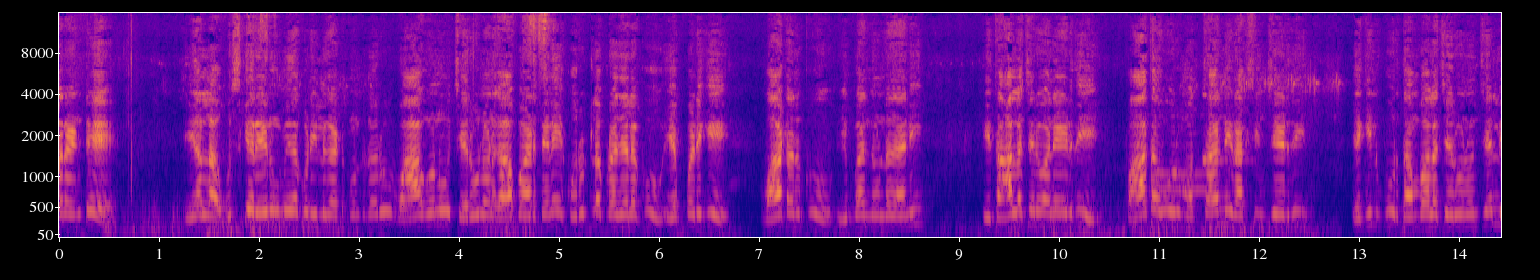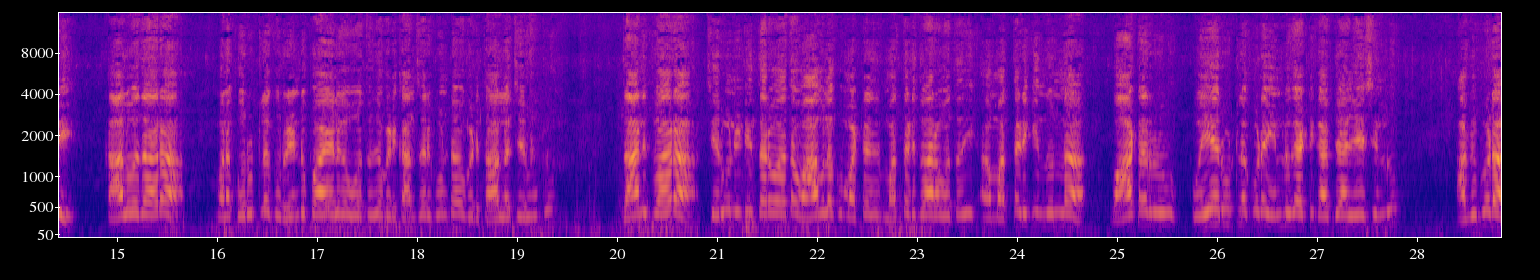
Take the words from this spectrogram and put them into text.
అని అంటే ఇవాళ ఉసుక రేణువు మీద కూడా ఇల్లు కట్టుకుంటున్నారు. వాగును చెరువులను కాపాడితేనే కొరుట్ల ప్రజలకు ఎప్పటికీ వాటర్కు ఇబ్బంది ఉండదని. ఈ తాళ్ళ చెరువు అనేది పాత ఊరు మొత్తాన్ని రక్షించేది. ఎగిన్పూర్ తంబాల చెరువు నుంచి వెళ్ళి కాలువ ద్వారా మన కొరుట్లకు రెండు పాయలుగా పోతుంది. ఒకటి కంచరికుంట ఒకటి తాళ్ళ చెరువుకు. దాని ద్వారా చెరువు నిండిన తర్వాత వాగులకు మట్ట మత్తడి ద్వారా పోతుంది. ఆ మత్తడి కింద ఉన్న వాటర్ పోయే రూట్లో కూడా ఇండ్లు కట్టి కబ్జాలు చేసిండ్రు అవి కూడా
